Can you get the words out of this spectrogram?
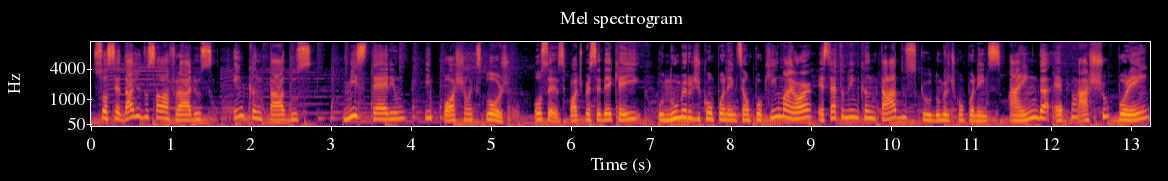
Sociedade dos Salafrários, Encantados, Mysterium e Potion Explosion. Ou seja, você pode perceber que aí o número de componentes é um pouquinho maior, exceto no Encantados, que o número de componentes ainda é baixo, porém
